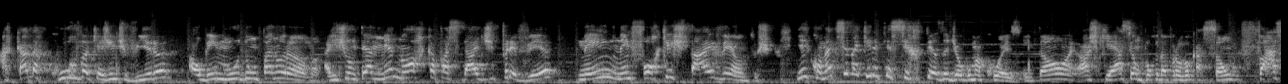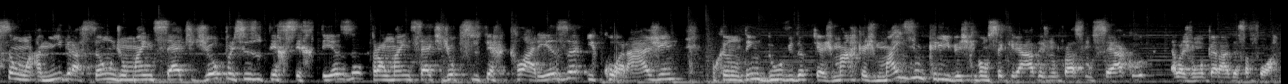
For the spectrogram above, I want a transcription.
A cada curva que a gente vira, alguém muda um panorama. A gente não tem a menor capacidade de prever nem, nem forquestar eventos. E aí, como é que você vai querer ter certeza de alguma coisa? Então, acho que essa é um pouco da provocação. Façam a migração de um mindset de eu preciso ter certeza para um mindset de eu preciso ter clareza e coragem, porque eu não tenho dúvida que as marcas mais incríveis que vão ser criadas no próximo século, elas vão operar dessa forma.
